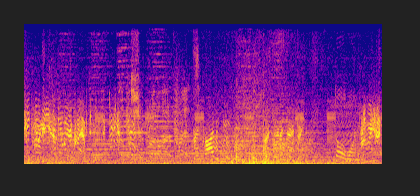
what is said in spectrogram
Hit from the EW aircraft. Getting a Sure brought a lot of friends. Drake five engaging. Again engaging. Stall warning. Friendly hit.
